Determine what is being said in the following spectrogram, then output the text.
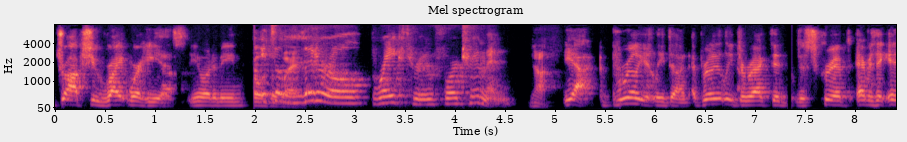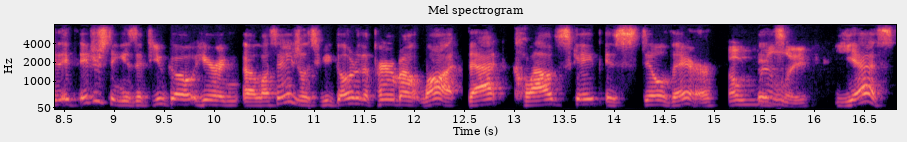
drops you right where he is. You know what I mean? It's a away. literal breakthrough for Truman. Yeah, Yeah. brilliantly done, brilliantly directed. The script, everything. It, it, interesting is if you go here in uh, Los Angeles, if you go to the Paramount lot, that cloudscape is still there. Oh, It's- really? Yes.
